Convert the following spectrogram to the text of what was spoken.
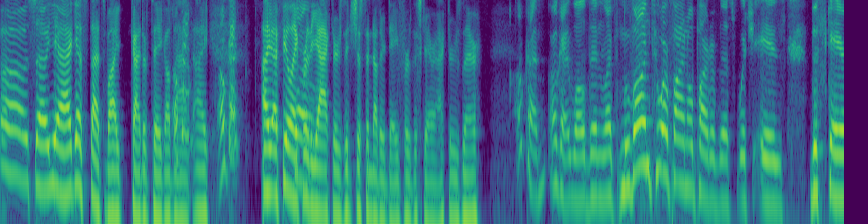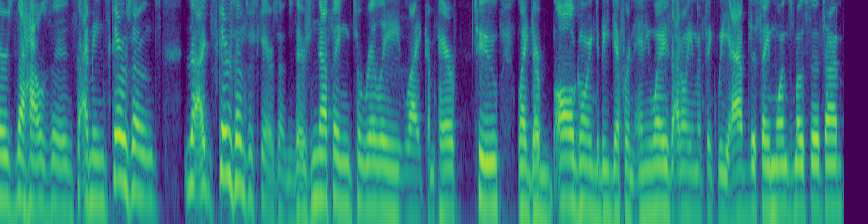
oh, so yeah, I guess that's my kind of take on Okay. that. I, okay. I I feel like for the actors, it's just another day for the scare actors there. Okay. Okay. Well, then let's move on to our final part of this, which is the scares, the houses. I mean, scare zones. The scare zones are scare zones. There's nothing to really like compare to. Like they're all going to be different, anyways. I don't even think we have the same ones most of the time,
